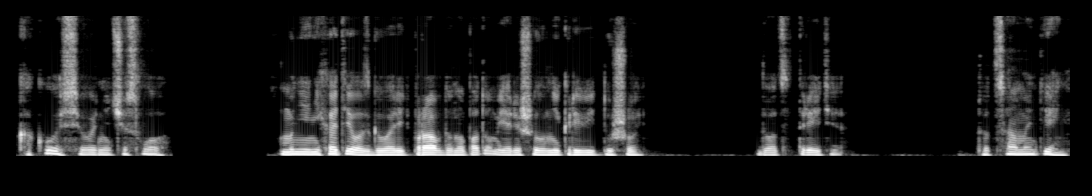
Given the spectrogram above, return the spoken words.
«Какое сегодня число?» Мне не хотелось говорить правду, но потом я решил не кривить душой. Двадцать третье. Тот самый день.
